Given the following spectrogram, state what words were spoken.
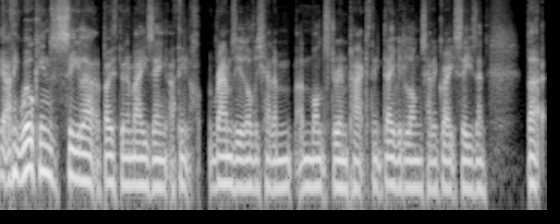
Yeah, I think Wilkins, Sieler have both been amazing. I think Ramsey has obviously had a, a monster impact. I think David Long's had a great season, but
